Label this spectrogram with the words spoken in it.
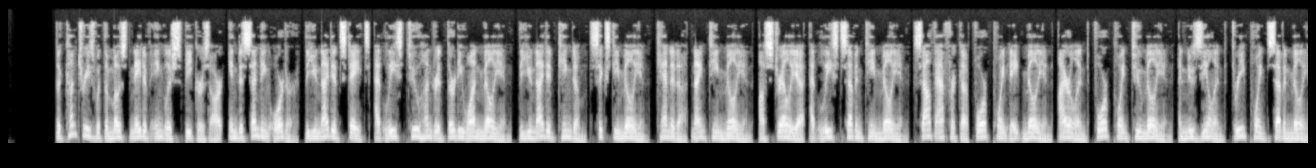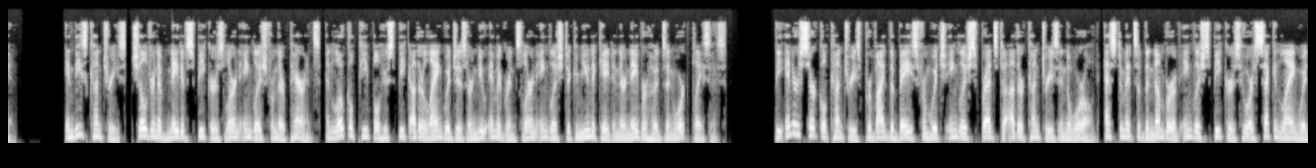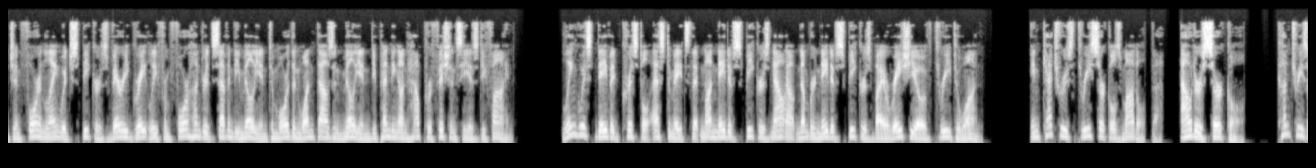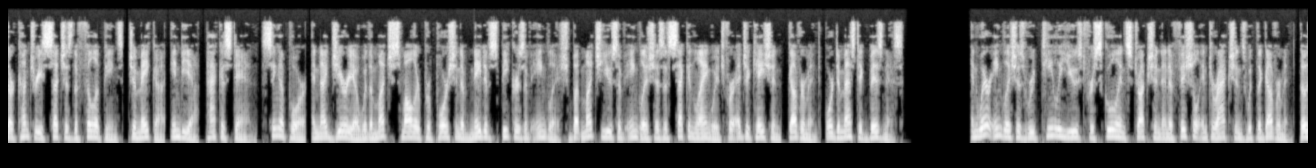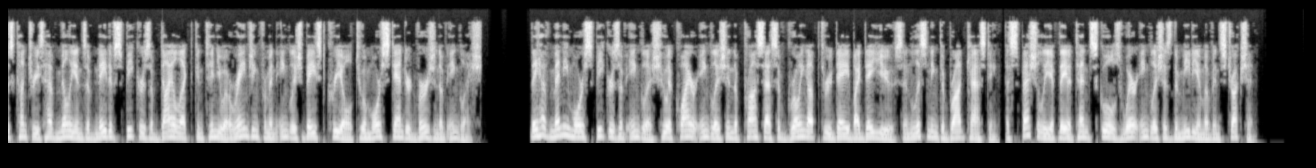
The countries with the most native English speakers are, in descending order, the United States at least 231 million, the United Kingdom 60 million, Canada 19 million, Australia at least 17 million, South Africa 4.8 million, Ireland 4.2 million, and New Zealand 3.7 million. In these countries, children of native speakers learn English from their parents, and local people who speak other languages or new immigrants learn English to communicate in their neighborhoods and workplaces. The inner circle countries provide the base from which English spreads to other countries in the world. Estimates of the number of English speakers who are second language and foreign language speakers vary greatly from 470 million to more than 1,000 million depending on how proficiency is defined. Linguist David Crystal estimates that non-native speakers now outnumber native speakers by a ratio of 3 to 1. In Kachru's three circles model, the outer circle Countries are countries such as the Philippines, Jamaica, India, Pakistan, Singapore, and Nigeria with a much smaller proportion of native speakers of English but much use of English as a second language for education, government, or domestic business, and where English is routinely used for school instruction and official interactions with the government, those countries have millions of native speakers of dialect continua ranging from an English-based Creole to a more standard version of English. They have many more speakers of English who acquire English in the process of growing up through day-by-day -day use and listening to broadcasting, especially if they attend schools where English is the medium of instruction.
